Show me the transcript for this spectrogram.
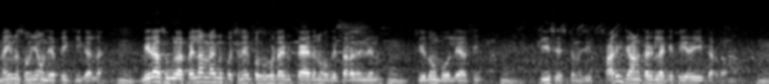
ਨਹੀਂ ਉਹਨੂੰ ਸਮਝਾਉਂਦੇ ਆ ਵੀ ਕੀ ਗੱਲ ਹੈ ਹੂੰ। ਮੇਰਾ ਸੂਲ ਆ ਪਹਿਲਾਂ ਮੈਂ ਉਹਨੂੰ ਪੁੱਛਣਾ ਪਸ਼ੂ ਤੁਹਾਡਾ ਇਹਨੂੰ ਕੈ ਦਿਨ ਹੋ ਗਏ ਤਾਰਾ ਦਿੰਦੇ ਨੂੰ। ਕਿਦੋਂ ਬੋਲਿਆ ਸੀ? ਕੀ ਸਿਸਟਮ ਸੀ? ਸਾਰੀ ਜਾਣਕਾਰੀ ਲੈ ਕੇ ਫੇਰ ਇਹ ਕਰਦਾ ਮੈਂ।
